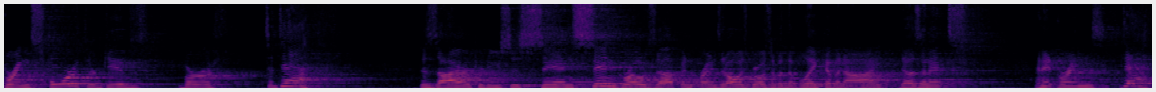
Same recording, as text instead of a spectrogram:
brings forth or gives birth to death. Desire produces sin. Sin grows up, and friends, it always grows up in the blink of an eye, doesn't it? And it brings death.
